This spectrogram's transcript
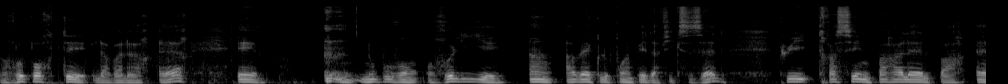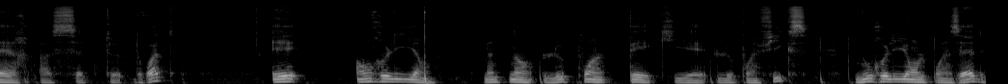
reporter la valeur R et nous pouvons relier 1 avec le point P d'affixe Z, puis tracer une parallèle par R à cette droite, et en reliant maintenant le point P qui est le point fixe, nous relions le point Z,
